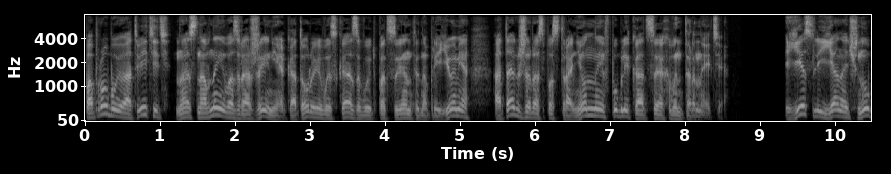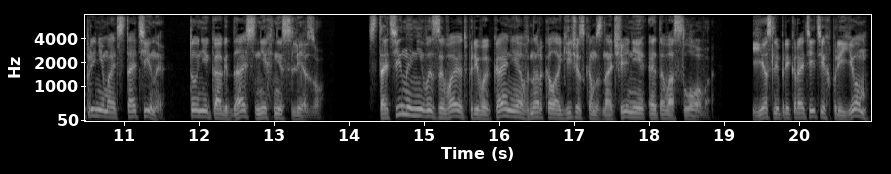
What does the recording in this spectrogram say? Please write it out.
Попробую ответить на основные возражения, которые высказывают пациенты на приеме, а также распространенные в публикациях в интернете. Если я начну принимать статины, то никогда с них не слезу. Статины не вызывают привыкания в наркологическом значении этого слова. Если прекратить их прием,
